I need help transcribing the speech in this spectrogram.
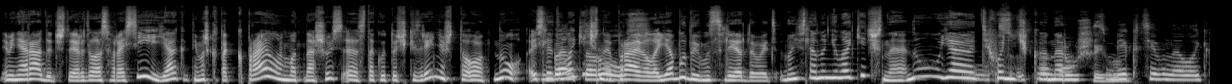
меня радует, что я родилась в России, и я как немножко так к правилам отношусь э, с такой точки зрения, что, ну, если Bend это логичное правило, я буду им исследовать. Но если оно не логичное, ну, я тихонечко ну, нарушу да, его. Субъективная логика.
